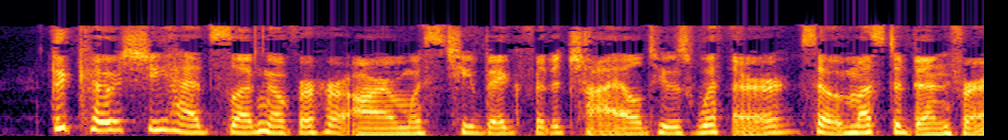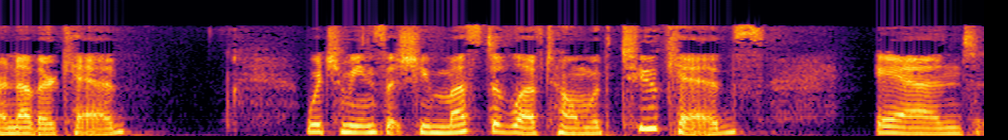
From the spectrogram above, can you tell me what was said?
the coat she had slung over her arm was too big for the child who was with her, so it must have been for another kid. Which means that she must have left home with two kids, and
